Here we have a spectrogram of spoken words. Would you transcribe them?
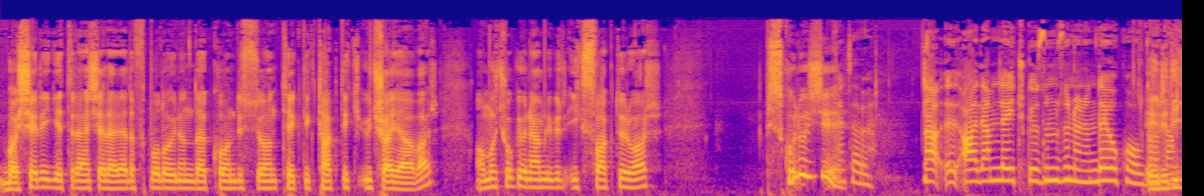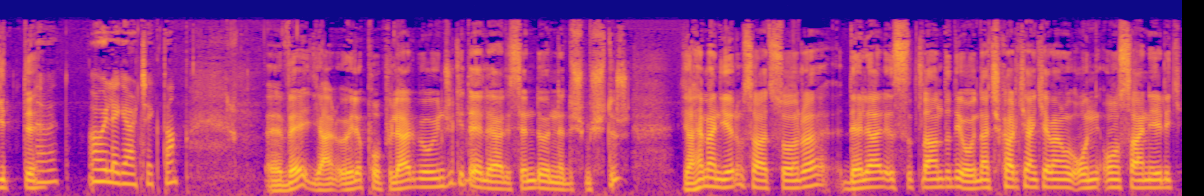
başarıyı getiren şeyler ya da futbol oyununda kondisyon, teknik, taktik 3 ayağı var. Ama çok önemli bir X faktör var. Psikoloji. Evet tabii. E, Adem'le hiç gözümüzün önünde yok oldu Eridi adam. gitti. Evet öyle gerçekten. E, ve yani öyle popüler bir oyuncu ki Dele Alli senin de önüne düşmüştür. Ya hemen yarım saat sonra Delal ıslıklandı diye oyundan çıkarken hemen 10 saniyelik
